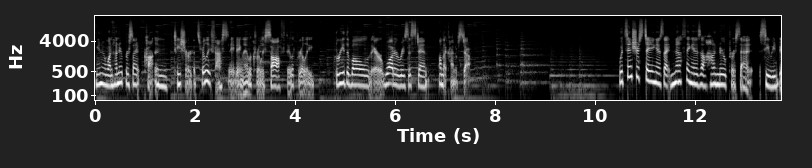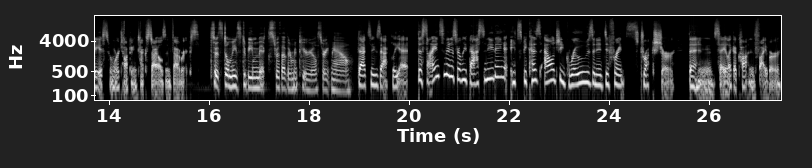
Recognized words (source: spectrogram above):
you know 100% cotton t-shirt. It's really fascinating. They look really soft. They look really breathable. They're water resistant all that kind of stuff. What's interesting is that nothing is 100% seaweed based when we're talking textiles and fabrics. So it still needs to be mixed with other materials right now. That's exactly it. The science of it is really fascinating. It's because algae grows in a different structure than, mm-hmm. say, like a cotton fiber.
